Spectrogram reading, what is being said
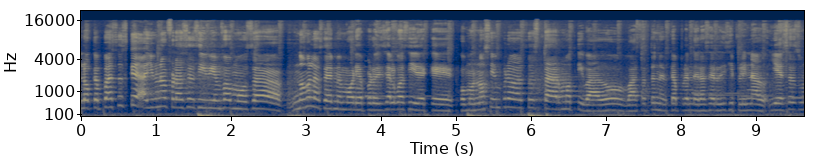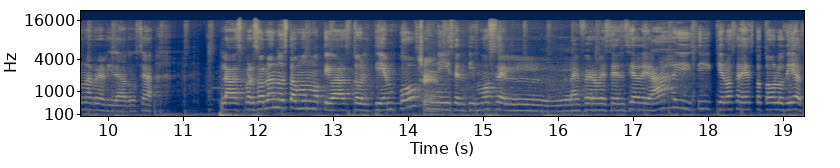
lo que pasa es que hay una frase así bien famosa, no me la sé de memoria, pero dice algo así de que como no siempre vas a estar motivado, vas a tener que aprender a ser disciplinado. Y esa es una realidad. O sea, las personas no estamos motivadas todo el tiempo, Sí. ni sentimos el- la efervescencia de, ay, sí, quiero hacer esto todos los días.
